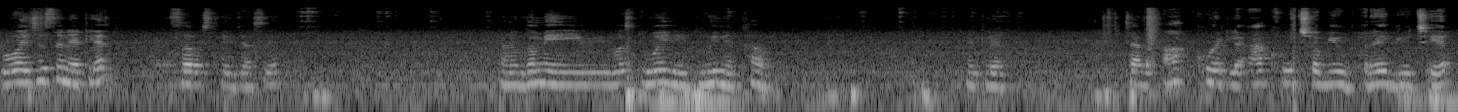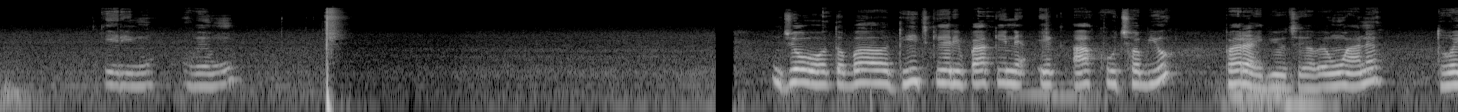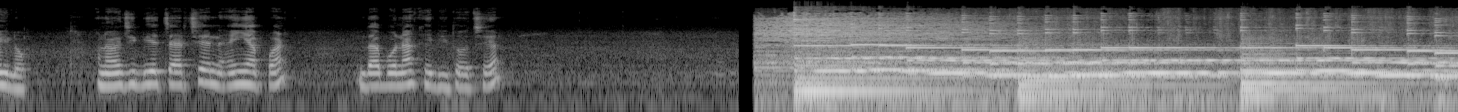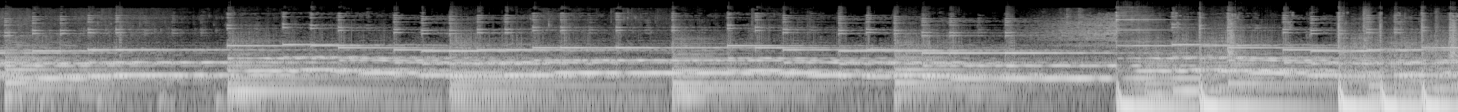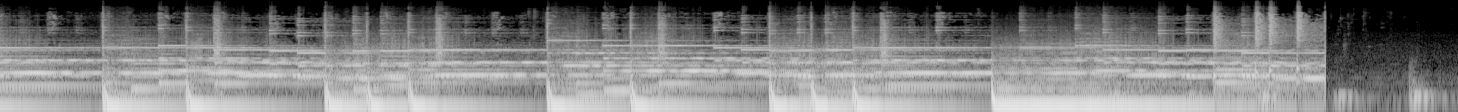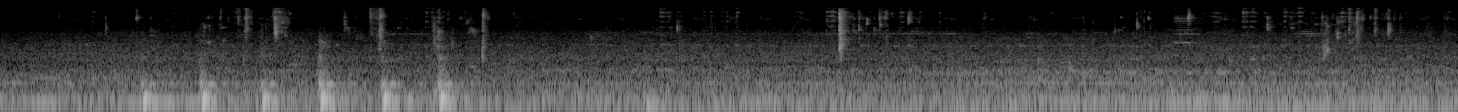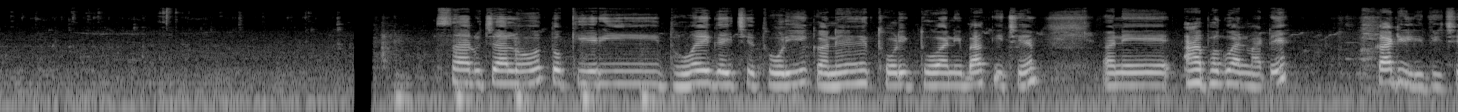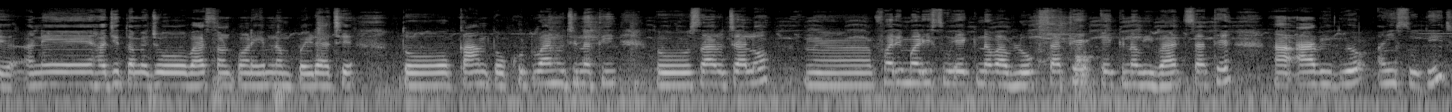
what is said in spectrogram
ધોવાઈ જશે ને એટલે સરસ થઈ જશે. અને ગમે એવી વસ્તુ હોય ને ધોઈને ખાવ. એટલે ચાલો આખું એટલે આખું છબિયું ભરાઈ ગયું છે. કેરીનું. હવે હું જુઓ તો બધી જ કેરી પાકીને એક આખું છબિયું ભરાઈ ગયું છે. હવે હું આને ધોઈ લઉં. અને હજી બે ચાર છે ને, અહીંયા પણ દાબો નાખી દીધો છે. સારું ચાલો, તો કેરી ધોવાઈ ગઈ છે થોડીક અને થોડીક ધોવાની બાકી છે. અને આ ભગવાન માટે કાઢી લીધી છે. અને હજી તમે જો વાસણ પણ એમનેમ પડ્યા છે, તો કામ તો ખૂટવાનું જ નથી. તો સારું ચાલો ફરી મળીશું એક નવા બ્લોગ સાથે, એક નવી વાત સાથે. આ વીડિયો અહીં સુધી જ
